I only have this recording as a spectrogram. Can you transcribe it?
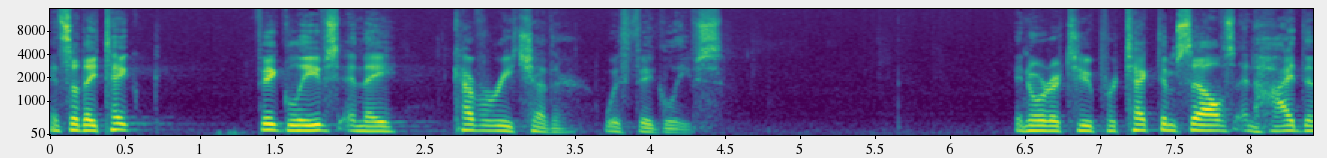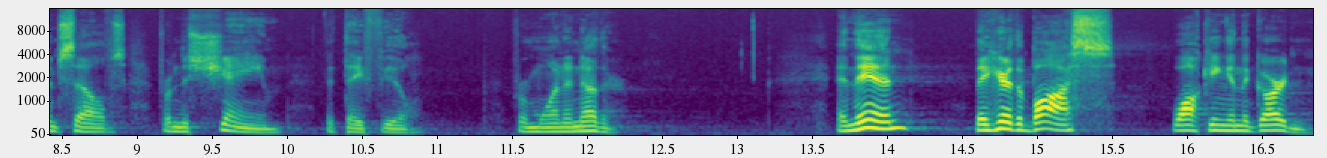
And so they take fig leaves and they cover each other with fig leaves in order to protect themselves and hide themselves from the shame that they feel from one another. And then they hear the boss walking in the garden.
